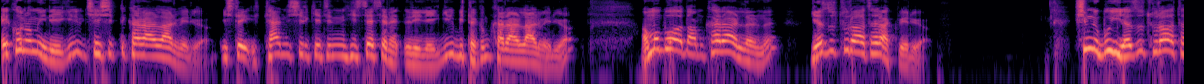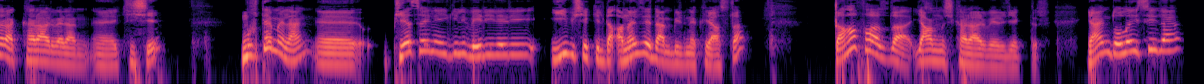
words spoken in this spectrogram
ekonomiyle ilgili çeşitli kararlar veriyor. İşte kendi şirketinin hisse senetleriyle ilgili bir takım kararlar veriyor. Ama bu adam kararlarını yazı tura atarak veriyor. Şimdi bu yazı tura atarak karar veren e, kişi muhtemelen e, piyasayla ilgili verileri iyi bir şekilde analiz eden birine kıyasla daha fazla yanlış karar verecektir. Yani dolayısıyla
